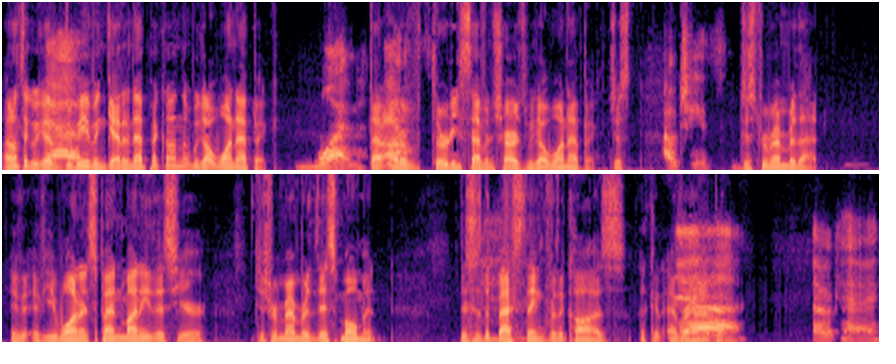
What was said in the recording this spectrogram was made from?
I don't think we got. Did we even get an epic on that? We got one epic. one. That out of 37 shards, we got one epic. Just ouchies. just remember that. If if you want to spend money this year, just remember this moment. This is the best thing for the cause that could ever happen. Okay.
